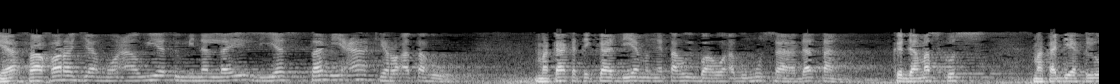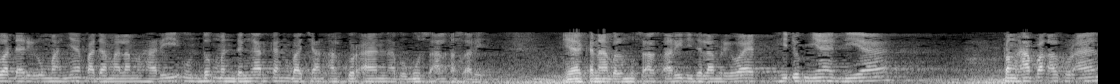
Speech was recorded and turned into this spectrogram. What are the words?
Ya, fa kharaja Muawiyah minal lail liyastami'a qira'atahu. Maka ketika dia mengetahui bahwa Abu Musa datang ke Damaskus, maka dia keluar dari rumahnya pada malam hari untuk mendengarkan bacaan Al-Quran Abu Musa Al-As'ari. Ya, karena Abu Musa Al-As'ari di dalam riwayat hidupnya dia penghafal Al-Quran,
